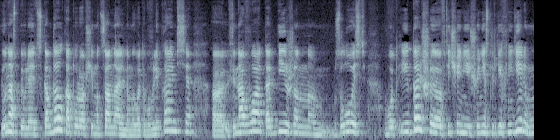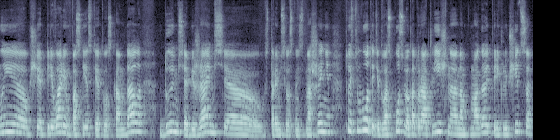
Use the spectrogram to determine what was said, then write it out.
и у нас появляется скандал, который вообще эмоционально мы в это вовлекаемся, э, виноват, обижен, злость, вот. И дальше в течение еще нескольких недель мы вообще перевариваем последствия этого скандала, дуемся, обижаемся, стараемся восстановить отношения. То есть вот эти два способа, которые отлично нам помогают переключиться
